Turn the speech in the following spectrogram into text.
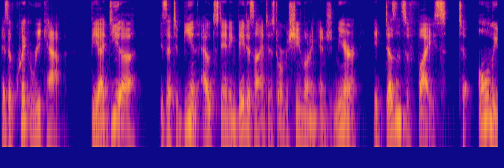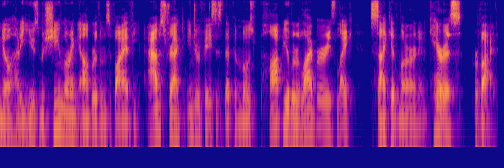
As a quick recap, the idea is that to be an outstanding data scientist or machine learning engineer, it doesn't suffice to only know how to use machine learning algorithms via the abstract interfaces that the most popular libraries like scikit-learn and Keras provide.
